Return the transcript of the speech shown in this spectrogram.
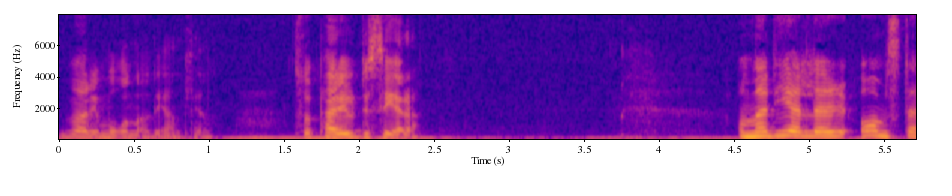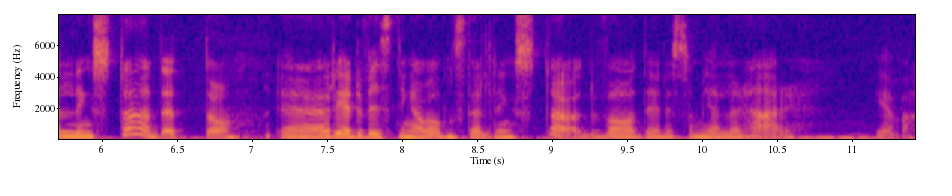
varje månad egentligen. Så periodisera. Och när det gäller omställningsstödet då, eh, redovisning av omställningsstöd, vad är det som gäller här, Eva?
